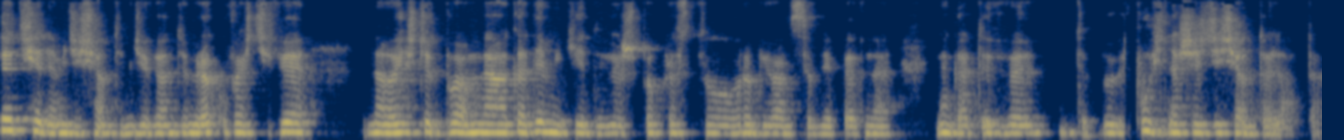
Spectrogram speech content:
przed 79 roku. Właściwie no jeszcze byłam na akademii, kiedy już po prostu robiłam sobie pewne negatywy. To były późne 60 lata.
